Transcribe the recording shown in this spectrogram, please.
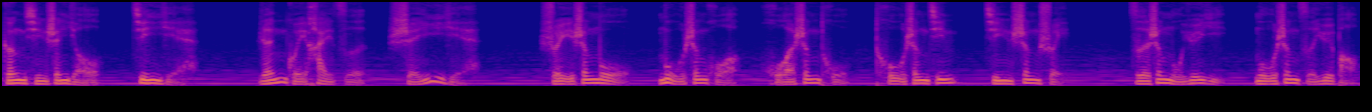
庚辛申酉，金也；壬癸亥子，水也；水生木，木生火，火生土。土生金，金生水，子生母曰义，母生子曰宝，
